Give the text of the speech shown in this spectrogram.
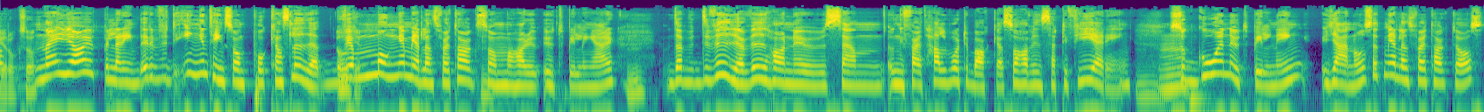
er också? Nej, jag utbildar inte. Det är ingenting sånt på kansliet. Vi Okej. har många medlemsföretag som har utbildningar. Det, det vi gör, vi har nu sedan ungefär ett halvår tillbaka så har vi en certifiering. Så gå en utbildning, gärna hos ett medlemsföretag till oss.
